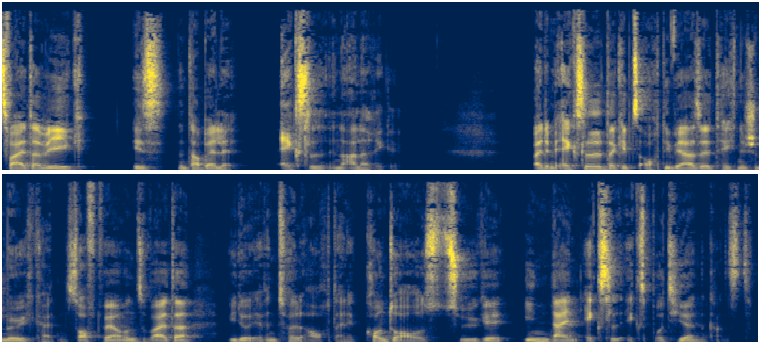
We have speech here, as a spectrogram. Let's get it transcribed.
Zweiter Weg ist eine Tabelle. Excel in aller Regel. Bei dem Excel, da gibt's auch diverse technische Möglichkeiten, Software und so weiter, wie du eventuell auch deine Kontoauszüge in dein Excel exportieren kannst.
